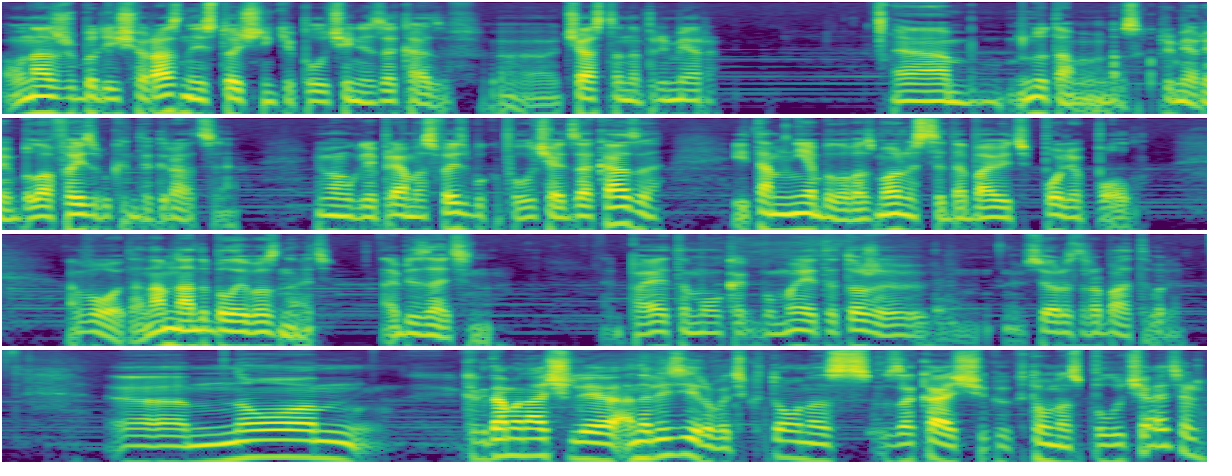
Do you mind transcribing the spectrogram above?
у нас же были еще разные источники получения заказов. Часто, например, ну там у нас, к примеру, была Facebook интеграция, и мы могли прямо с Facebook получать заказы, и там не было возможности добавить поле пол. Вот, а нам надо было его знать обязательно. Поэтому как бы мы это тоже все разрабатывали. Эм, но когда мы начали анализировать, кто у нас заказчик и кто у нас получатель,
